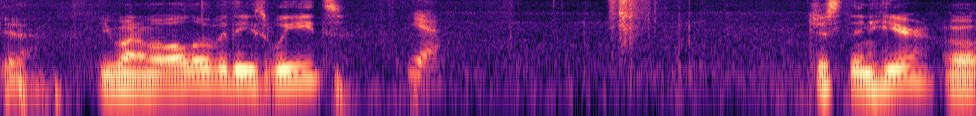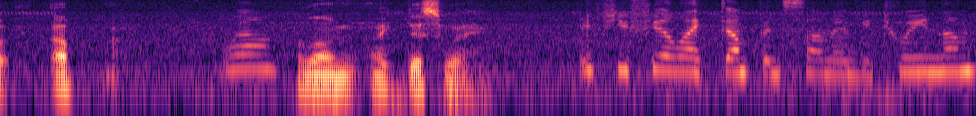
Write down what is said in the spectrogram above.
Yeah. You want them all over these weeds? Yeah. Just in here? Or up Well, along like this way? if you feel like dumping some in between them,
